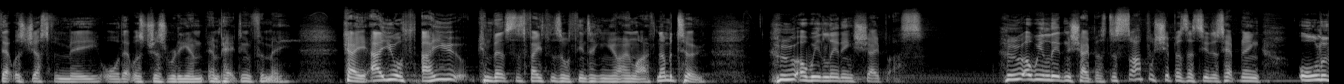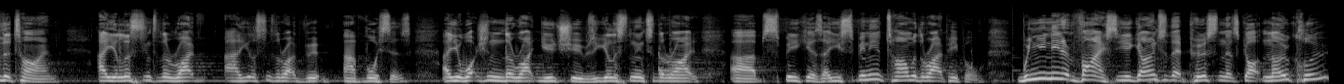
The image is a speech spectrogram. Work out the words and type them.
that was just for me, or that was just really impacting for me. Okay, are you, are you convinced this faith is authentic in your own life? Number two, who are we letting shape us? Who are we letting shape us? Discipleship, as I said, is happening all of the time. Are you listening to the right? Are you listening to the right uh, voices? Are you watching the right YouTubes? Are you listening to the right uh, speakers? Are you spending time with the right people? When you need advice, are you going to that person that's got no clue,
